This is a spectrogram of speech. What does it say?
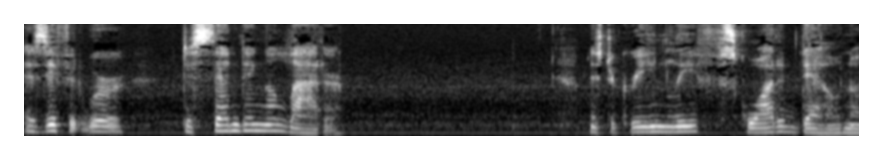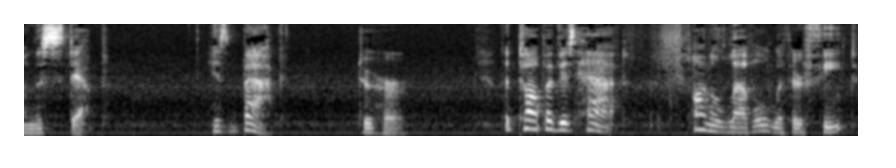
as if it were descending a ladder. Mr. Greenleaf squatted down on the step, his back to her, the top of his hat on a level with her feet.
